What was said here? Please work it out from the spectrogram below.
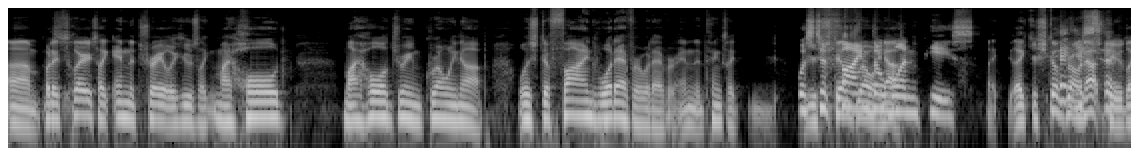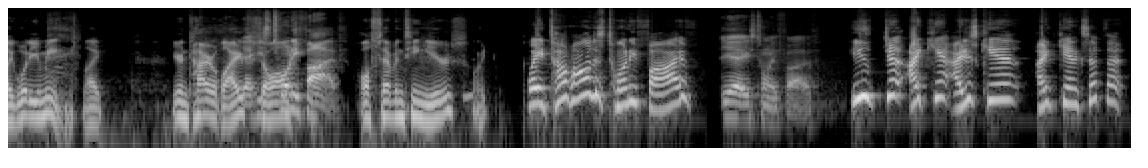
Um, but it's hilarious. Like in the trailer, he was like, "My whole, my whole dream growing up was to find whatever, whatever," and the things like Was to find the up. One Piece. like like you're still You're growing up, still- dude. Like, what do you mean? Like your entire life? Yeah, he's so 25. all 17 years? Like Wait, Tom Holland is 25. Yeah, he's 25. He just, I can't, I just can't, I can't accept that.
